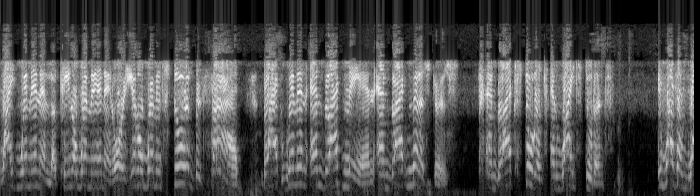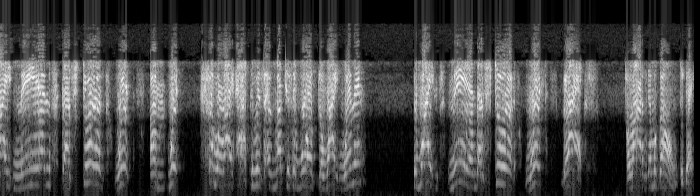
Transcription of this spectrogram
white women and Latino women and Oriental women stood beside black women and black men and black ministers and black students and white students. It wasn't white men that stood with um with civil rights activists as much as it was the white women. The white men that stood with blacks. A lot of them are gone today.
